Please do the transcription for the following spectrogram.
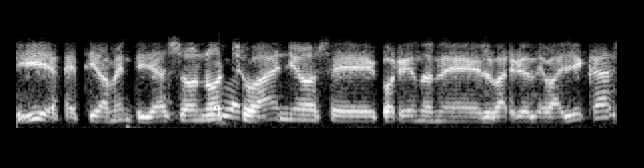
Sí, efectivamente, ya son ocho años eh, corriendo en el barrio de Vallecas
